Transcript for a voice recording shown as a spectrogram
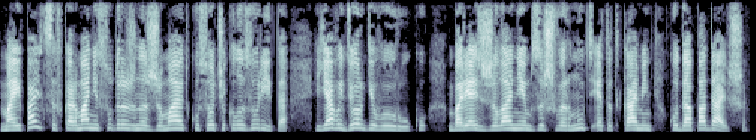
Мои пальцы в кармане судорожно сжимают кусочек лазурита. Я выдергиваю руку, борясь с желанием зашвырнуть этот камень куда подальше.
